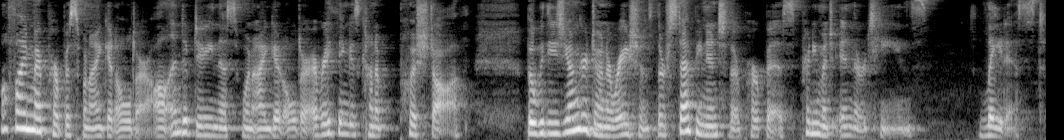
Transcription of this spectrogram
I'll find my purpose when I get older. I'll end up doing this when I get older. Everything is kind of pushed off. But with these younger generations, they're stepping into their purpose pretty much in their teens, latest.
